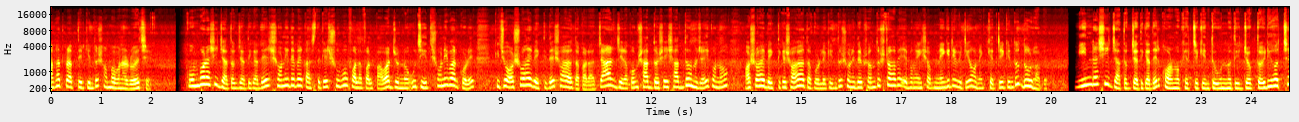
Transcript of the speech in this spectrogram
আঘাতপ্রাপ্তির কিন্তু সম্ভাবনা রয়েছে। কুম্ভ রাশির জাতক জাতিকাদের শনিদেবের কাছ থেকে শুভ ফলাফল পাওয়ার জন্য উচিত শনিবার করে কিছু অসহায় ব্যক্তিদের সহায়তা করা। যার যেরকম সাধ্য, সেই সাধ্য অনুযায়ী কোনো অসহায় ব্যক্তিকে সহায়তা করলে কিন্তু শনিদেব সন্তুষ্ট হবে এবং এইসব নেগেটিভিটি অনেক ক্ষেত্রেই কিন্তু দূর হবে। মীন রাশির জাতক জাতিকাদের কর্মক্ষেত্রে কিন্তু উন্নতির যোগ তৈরি হচ্ছে।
